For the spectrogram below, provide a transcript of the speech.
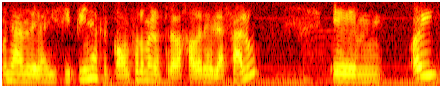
una de las disciplinas que conforman los trabajadores de la salud. Eh, hoy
